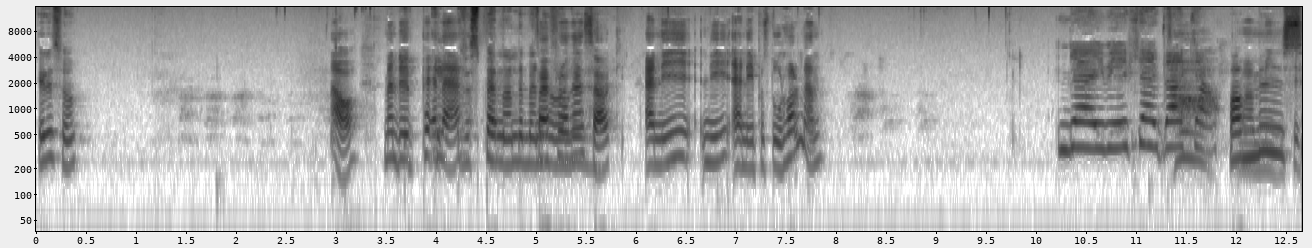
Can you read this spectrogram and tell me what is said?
Är det så? Ja, men du Pelle, spännande. Men får jag fråga en sak? Är ni, ni, är ni på Storholmen? Nej, vi är själva Vad Har mysigt.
